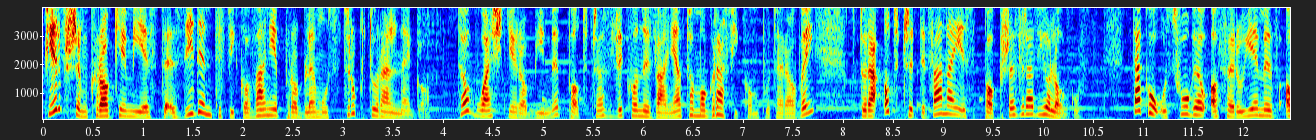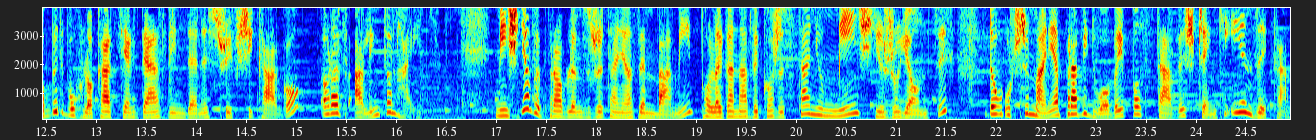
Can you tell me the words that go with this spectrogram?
Pierwszym krokiem jest zidentyfikowanie problemu strukturalnego. To właśnie robimy podczas wykonywania tomografii komputerowej, która odczytywana jest poprzez radiologów. Taką usługę oferujemy w obydwu lokacjach Dazzling Dentistry w Chicago oraz w Arlington Heights. Mięśniowy problem zgrzytania zębami polega na wykorzystaniu mięśni żujących do utrzymania prawidłowej postawy szczęki i języka.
